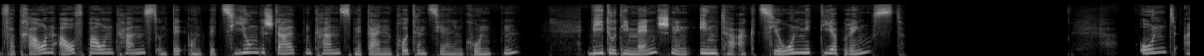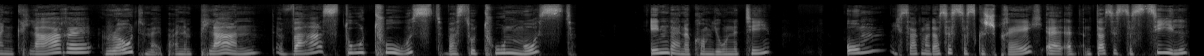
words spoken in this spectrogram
Vertrauen aufbauen kannst und, Be und Beziehung gestalten kannst mit deinen potenziellen Kunden, wie du die Menschen in Interaktion mit dir bringst und eine klare Roadmap, einen Plan, was du tust, was du tun musst in deiner Community, um, ich sage mal, das ist das Gespräch, äh, äh, das ist das Ziel,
